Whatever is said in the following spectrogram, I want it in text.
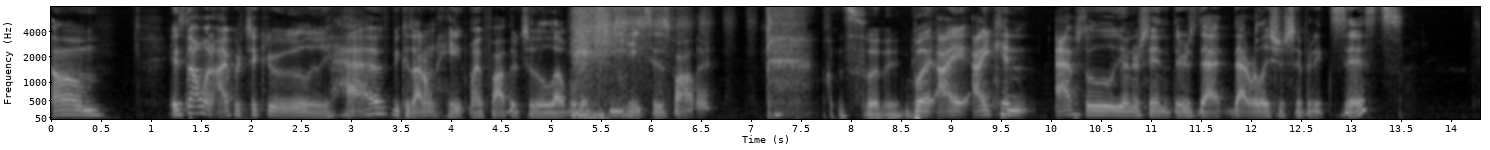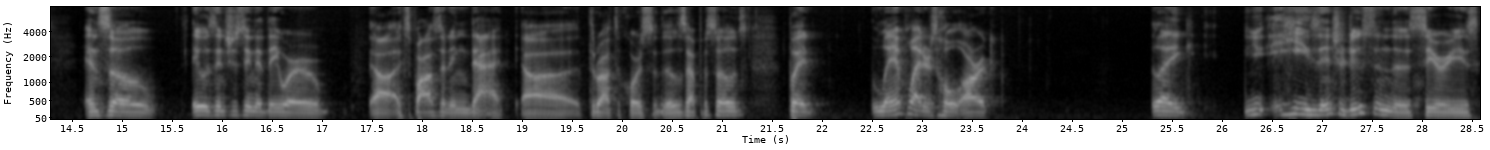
Um, it's not one I particularly have because I don't hate my father to the level that he hates his father. it's funny. But I I can absolutely understand that there's that that relationship it exists, and so it was interesting that they were uh, expositing that uh, throughout the course of those episodes. But Lamplighter's whole arc, like you, he's introduced in the series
